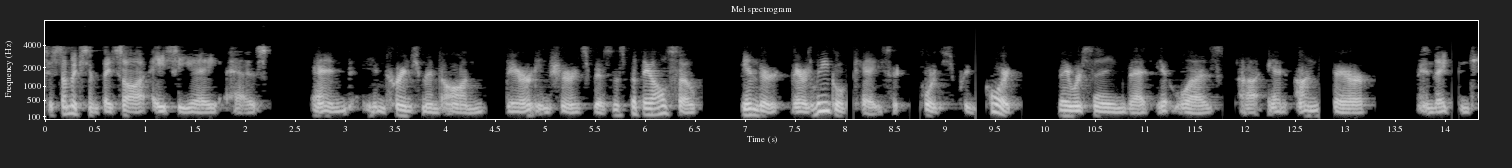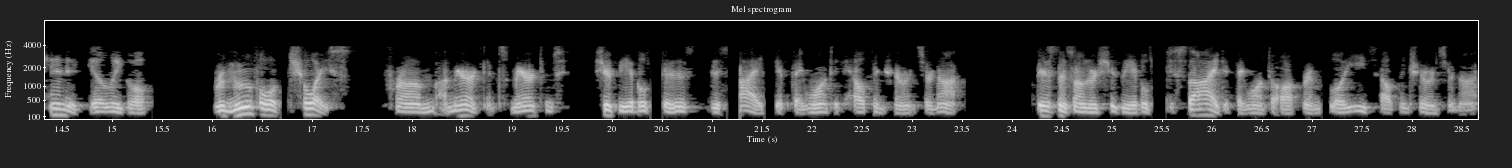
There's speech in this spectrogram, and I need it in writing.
to some extent, they saw ACA as an infringement on their insurance business, but they also, in their, their legal case before the Supreme Court, they were saying that it was uh, an unfair and they contended illegal removal of choice from Americans. Americans should be able to decide if they wanted health insurance or not. Business owners should be able to decide if they want to offer employees health insurance or not.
